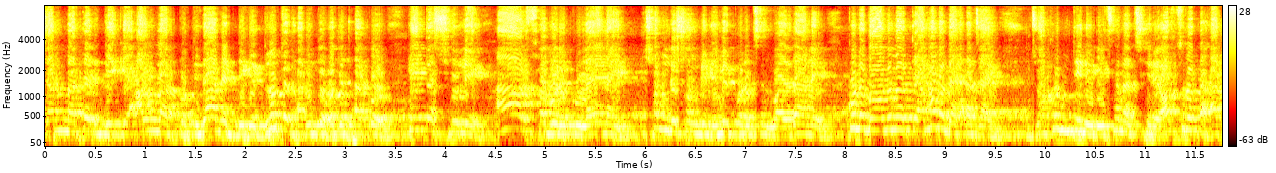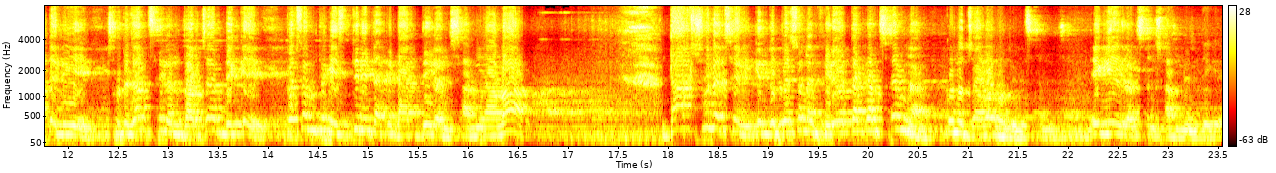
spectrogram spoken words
জান্নাতের দিকে, আল্লাহর প্রতিদানের দিকে দ্রুত ধাবিত হতে থাকো। এটা শুনে আর সবরে কুলায় নাই। সঙ্গে সঙ্গে নেমে পড়েছেন ময়দানে। কোন বর্ণনাতে এমনও দেখা যায়, যখন তিনি বিছানা ছেড়ে অস্ত্রটা হাতে নিয়ে ছুটে যাচ্ছিলেন দরজার দিকে, পেছন থেকে স্ত্রী তাকে ডাক দিলেন, স্বামী আমার শুনেছেন, কিন্তু পেছনে ফিরেও তাকাচ্ছেন না, কোনো জবাবও দিচ্ছেন। এগিয়ে যাচ্ছেন সামনের দিকে।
